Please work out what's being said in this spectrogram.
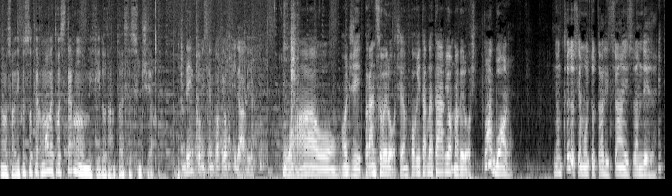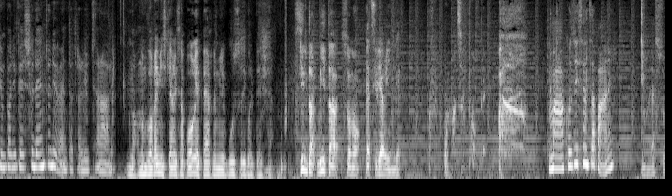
non lo so, di questo termometro esterno non mi fido tanto, a essere sincero. Dentro mi sembra più affidabile. Wow, oggi pranzo veloce, un po' ritardatario ma veloce. Però è buono. Non credo sia molto tradizionale islandese. Metti un po' di pesce dentro e diventa tradizionale. No, non vorrei mischiare i sapori e perdermi il gusto di quel pesce. Sildark Bitar sono pezzi di aringhe. Ammazza forte. Ma così senza pane? Adesso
